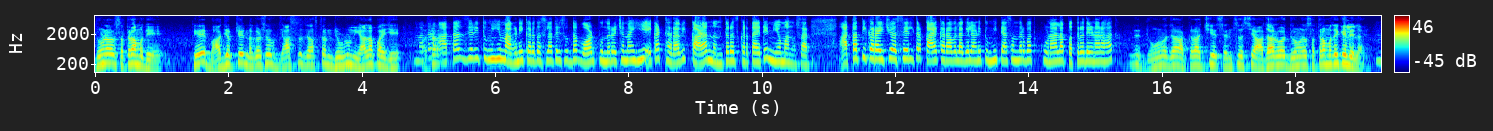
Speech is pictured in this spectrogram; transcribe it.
दोन हजार सतरामध्ये ते भाजपचे नगरसेवक जास्त जास्त निवडून यायला पाहिजे. मात्र आता जरी तुम्ही ही मागणी करत असला तरी सुद्धा वॉर्ड पुनर्रचना ही एका ठराविक काळानंतरच करता येते नियमानुसार. आता ती करायची असेल तर काय करावं लागेल आणि तुम्ही त्या संदर्भात कुणाला पत्र देणार आहात? दोन हजार अकराचे सेन्ससच्या आधारावर दोन हजार सतरामध्ये केलेलं आहे.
